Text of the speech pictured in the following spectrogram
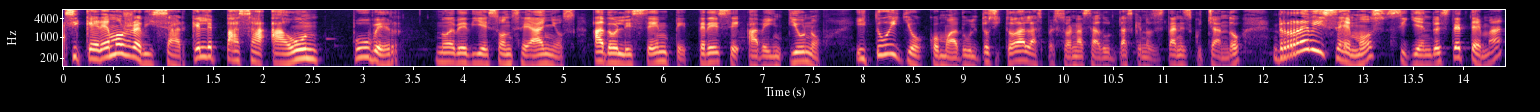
si queremos revisar qué le pasa a un puber, 9, 10, 11 años, adolescente, 13 a 21, y tú y yo como adultos y todas las personas adultas que nos están escuchando, revisemos, siguiendo este tema,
